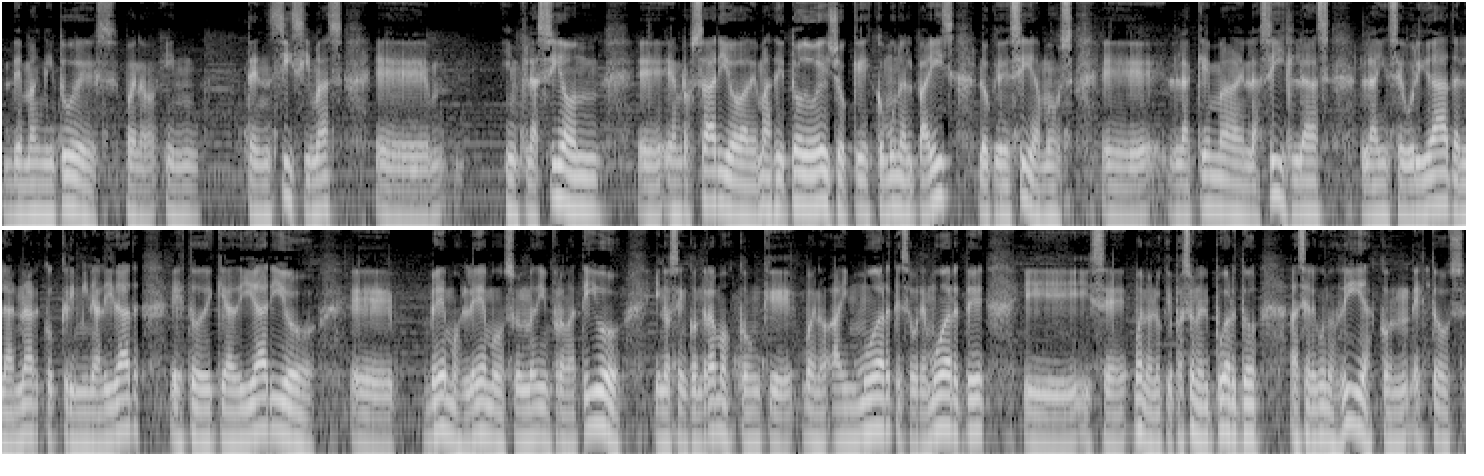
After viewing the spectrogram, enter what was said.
de magnitudes, bueno, intensísimas. Eh, inflación en Rosario, además de todo ello que es común al país, lo que decíamos, la quema en las islas, la inseguridad, la narcocriminalidad, esto de que a diario vemos, leemos un medio informativo y nos encontramos con que, bueno, hay muerte sobre muerte y, se, bueno, lo que pasó en el puerto hace algunos días con estos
